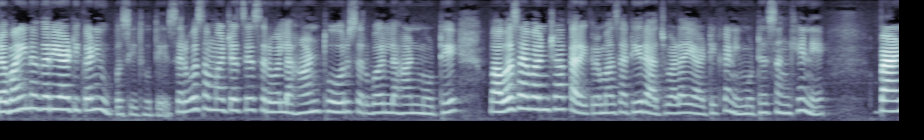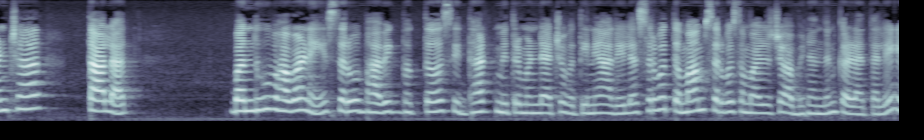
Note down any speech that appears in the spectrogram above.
रमाईनगर या ठिकाणी उपस्थित होते. सर्व समाजाचे सर्व लहान थोर सर्व लहान मोठे बाबासाहेबांच्या कार्यक्रमासाठी राजवाडा या ठिकाणी मोठ्या संख्येने बँडच्या तालात बंधू भावाने सर्व भाविक भक्त सिद्धार्थ मित्रमंडळाच्या वतीने आलेल्या सर्व तमाम सर्व समाजाचे अभिनंदन करण्यात आले.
